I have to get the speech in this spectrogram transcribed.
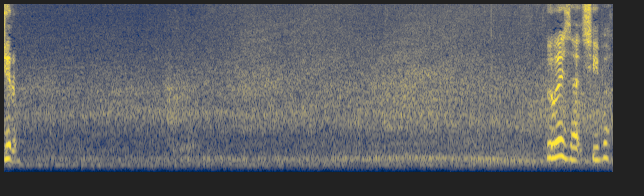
Get him. Who is that, Sheba?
